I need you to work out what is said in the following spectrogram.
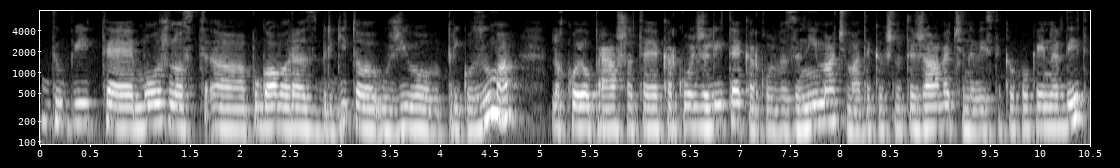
dobite možnost uh, pogovora z Brigito v živo preko Zuma. Lahko jo vprašate, karkoli želite, karkoli vas zanima, če imate kakšne težave, če ne veste, kako kaj narediti.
